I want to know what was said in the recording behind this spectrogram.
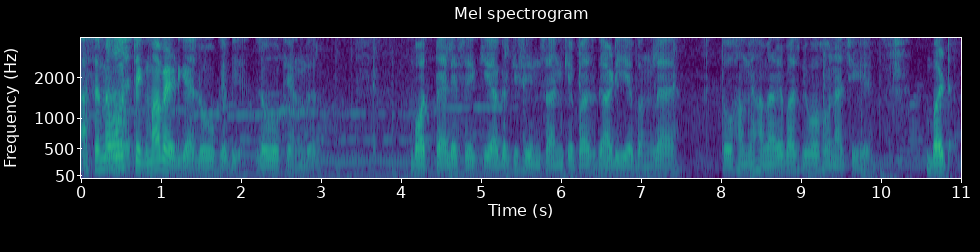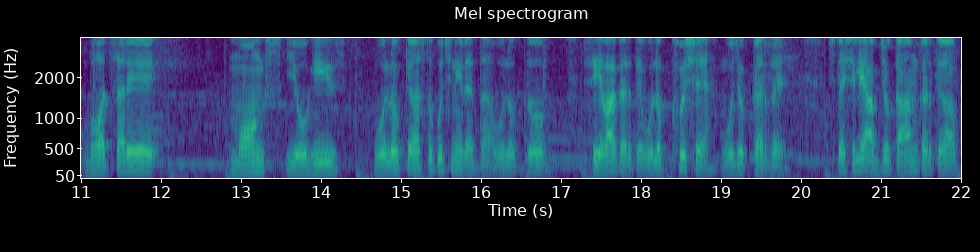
असल में वो स्टिग्मा बैठ गया लोगों के भी लोगों के अंदर। बहुत पहले से कि अगर किसी इंसान के पास गाड़ी है बंगला है तो हमें, हमारे पास भी वो होना चाहिए। बट बहुत सारे मॉन्क्स योगीज वो लोग के पास तो कुछ नहीं रहता। वो लोग तो सेवा करते वो लोग खुश है, वो जो कर रहे स्पेशली आप जो काम करते हो, आप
